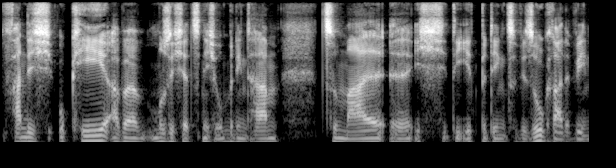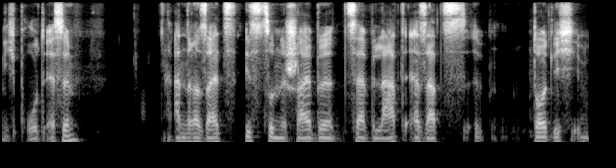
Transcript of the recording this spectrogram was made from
Fand ich okay, aber muss ich jetzt nicht unbedingt haben, zumal äh, ich diätbedingt sowieso gerade wenig Brot esse. Andererseits ist so eine Scheibe Zervelatersatz äh, deutlich äh,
